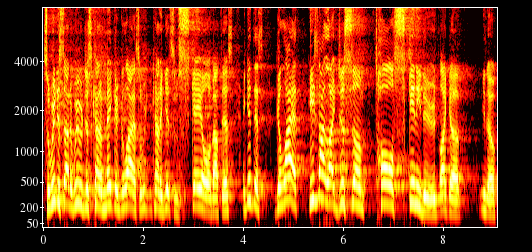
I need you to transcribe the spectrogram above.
So we decided we would just kind of make a Goliath so we could kind of get some scale about this. And get this Goliath, he's not like just some tall, skinny dude, like a, you know,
